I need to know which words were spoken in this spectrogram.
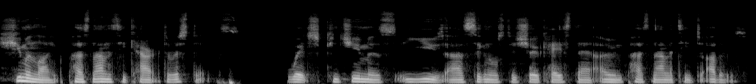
human-like personality characteristics, which consumers use as signals to showcase their own personality to others.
